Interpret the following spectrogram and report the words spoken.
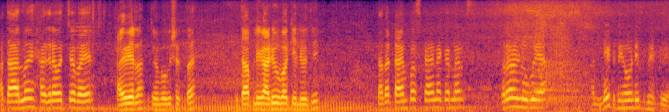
आता आलोय हैदराबादच्या बाहेर हायवेला तुम्ही बघू शकता. तिथं आपली गाडी उभा केली होती. तर आता टाइमपास काय नाही करणार सरळ निघूया आणि नीट भिवंडीत भेटूया.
